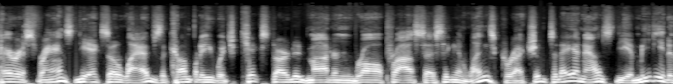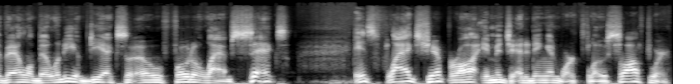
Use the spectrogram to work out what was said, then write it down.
Paris, France, DxO Labs, the company which kickstarted modern raw processing and lens correction, today announced the immediate availability of DxO Photolab 6 its flagship raw image editing and workflow software.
